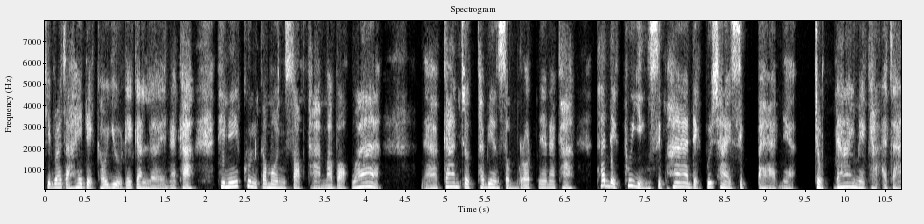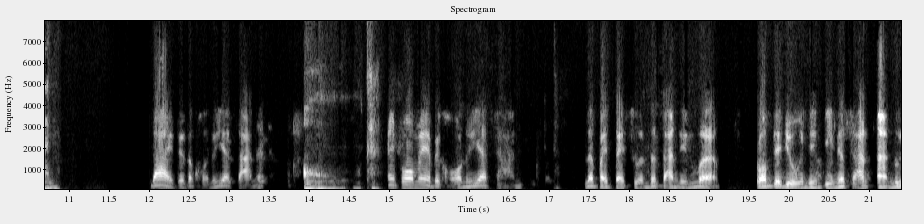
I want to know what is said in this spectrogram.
คิดว่าจะให้เด็กเขาอยู่ด้วยกันเลยนะคะ ทีนี้คุณกมลสอบถามมาบอกว่านะการจดทะเบียนสมรสเนี่ยนะคะ ถ้าเด็กผู้หญิง 15 เด็กผู้ชาย 18 เนี่ย จดได้ไหมคะอาจารย์ ได้แต่ต้องขออนุญาตศาลนะอ๋อค่ะ ให้พ่อแม่ไปขออนุญาตศาลแล้วไปไต่สวนถ้าศาลเห็นว่า พร้อมจะอยู่กันจริงๆถ้าศาลอนุ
